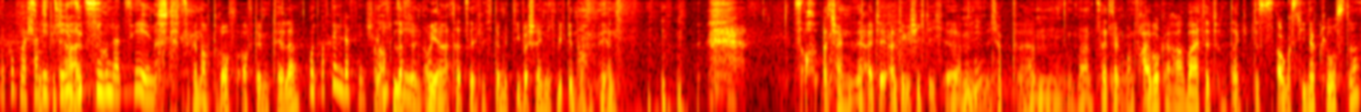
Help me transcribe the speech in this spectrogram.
Na guck mal, Charité 1710. Das steht sogar noch drauf auf dem Teller. Und auf den Löffeln. Charité. Und auf den Löffeln, oh ja, tatsächlich, damit die wahrscheinlich nicht mitgenommen werden. Das ist auch anscheinend eine sehr alte, alte Geschichte. Ich, ähm, mhm. ich habe ähm, mal eine Zeit lang in Freiburg gearbeitet und da gibt es das Augustinerkloster,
